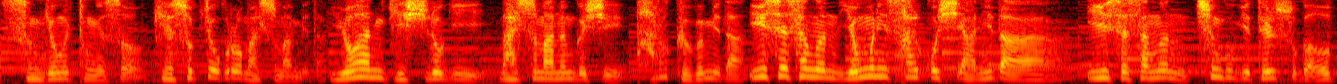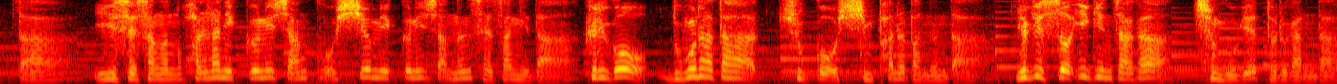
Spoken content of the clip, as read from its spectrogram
성경을 통해서 계속적으로 말씀합니다. 요한계시록이 말씀하는 것이 바로 그겁니다. 이 세상은 영원히 살 곳이 아니다. 이 세상은 천국이 될 수가 없다. 이 세상은 환란이 끊이지 않고 시험이 끊이지 않는 세상이다. 그리고 누구나 다 죽고 심판을 받는다. 여기서 이긴 자가 천국에 들어간다.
